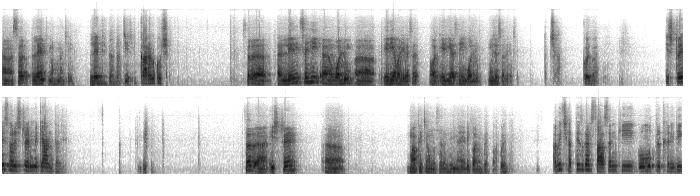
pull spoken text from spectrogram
अ, सर लेंथ में होना चाहिए। लेंथ में होना चाहिए। कारण कुछ? सर लेंथ से ही वॉल्यूम एरिया बढ़ेगा सर और एरिया से ही वॉल्यूम मुझे सर सर। अच्छा कोई बात नहीं। स्ट्रेस और स्ट्रेन में क्या अंतर है? सर स्ट्रेन माफ़ी चाहूँगा सर अभी मैं रिकॉर्ड नहीं कर पा कोई बात अभी छत्तीसगढ़ शासन की गोमूत्र खरीदी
